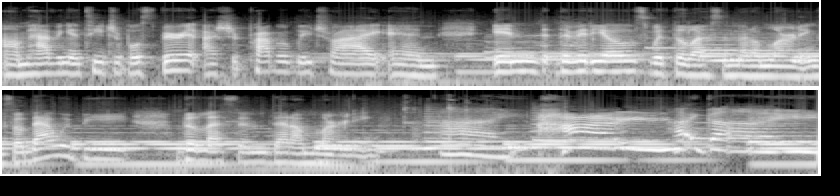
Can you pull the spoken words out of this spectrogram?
um, having a teachable spirit, I should probably try and end the videos with the lesson that I'm learning. So that would be the lesson that I'm learning. Hi. Hi. Hi guys.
